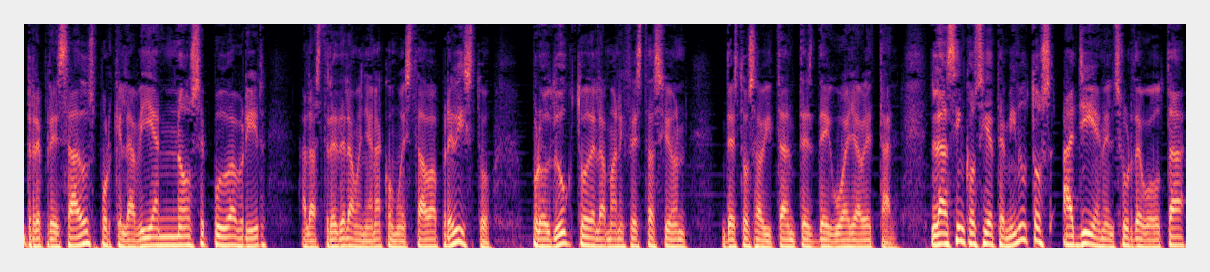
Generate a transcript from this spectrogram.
represados porque la vía no se pudo abrir a las 3 de la mañana como estaba previsto, producto de la manifestación de estos habitantes de Guayabetal. Las 5 7 minutos, allí en el sur de Bogotá,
